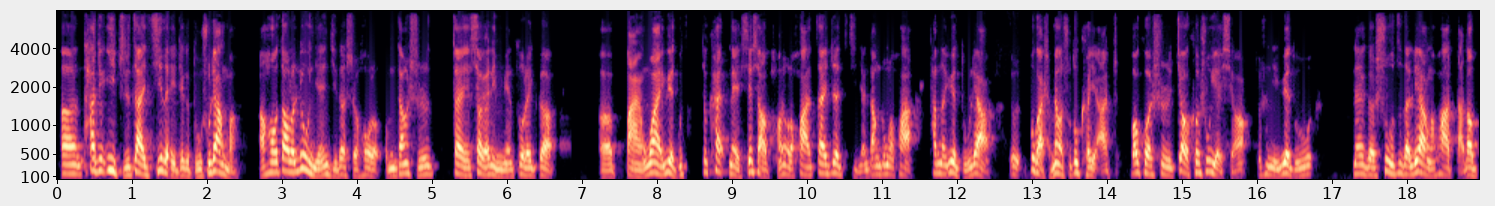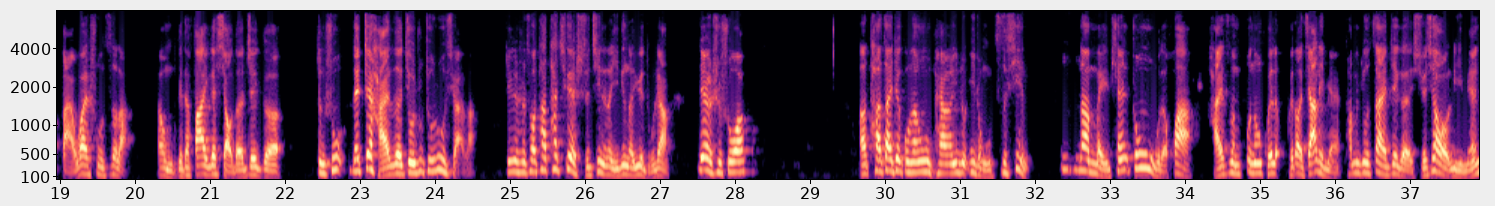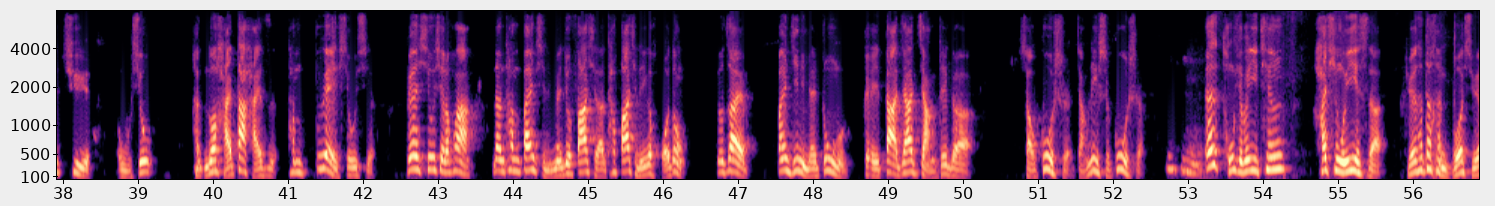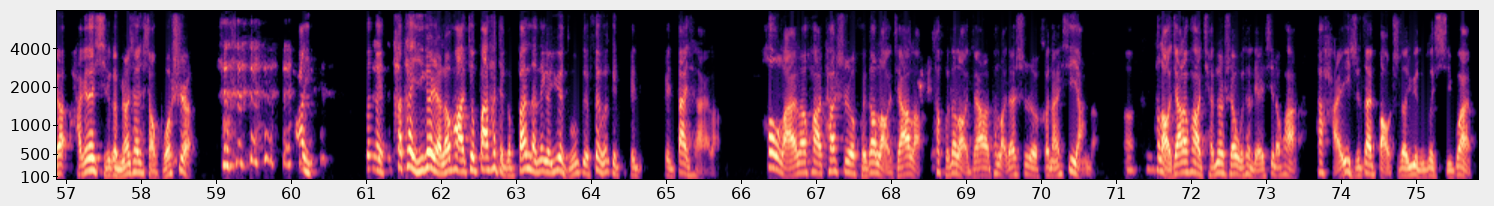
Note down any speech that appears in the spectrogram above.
嗯，她就一直在积累这个读书量嘛。然后到了六年级的时候了，我们当时在校园里面做了一个呃版外阅读，就看哪些小朋友的话，在这几年当中的话，他们的阅读量就不管什么样的书都可以啊，包括是教科书也行，就是你阅读那个数字的量的话，达到百万数字了，那我们给他发一个小的这个证书，那这孩子就入就入选了。这个是说他他确实积累了一定的阅读量。第二个是说，啊，他在这过程当中培养一种一种自信。那每天中午的话，孩子们不能回来回到家里面，他们就在这个学校里面去午休。很多孩大孩子他们不愿意休息，不愿意休息的话，那他们班级里面就发起了，他发起了一个活动，就在班级里面中午给大家讲这个小故事，讲历史故事。嗯哼哎，同学们一听还挺有意思，觉得他他很博学，还给他起了个名儿叫小博士。他一对他他一个人的话，就把他整个班的那个阅读给氛围给给给带起来了。后来的话，他是回到老家了，他回到老家了，他老家是河南信阳的啊。他老家的话，前段时间我跟他联系的话，他还一直在保持着阅读的习惯，嗯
